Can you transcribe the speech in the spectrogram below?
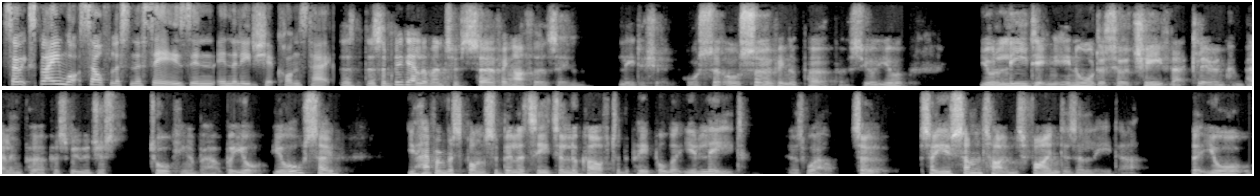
so explain what selflessness is in in the leadership context. There's, there's a big element of serving others in leadership or or serving a purpose. You're you're you're leading in order to achieve that clear and compelling purpose we were just talking about. But you're you're also you have a responsibility to look after the people that you lead as well. So so you sometimes find as a leader that you're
